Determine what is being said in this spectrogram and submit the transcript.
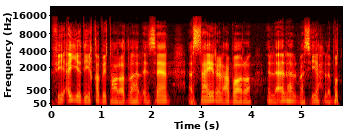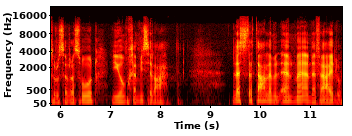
في أي ضيقة بيتعرض لها الإنسان أستعير العبارة اللي قالها المسيح لبطرس الرسول يوم خميس العهد. لست تعلم الآن ما أنا فاعله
